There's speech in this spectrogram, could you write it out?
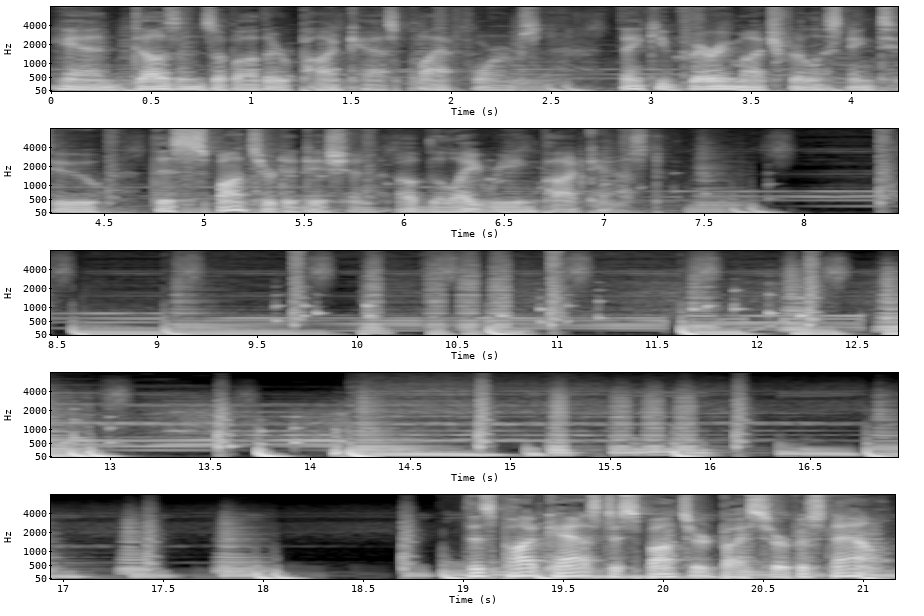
and dozens of other podcast platforms. Thank you very much for listening to this sponsored edition of the Light Reading Podcast. This podcast is sponsored by ServiceNow.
